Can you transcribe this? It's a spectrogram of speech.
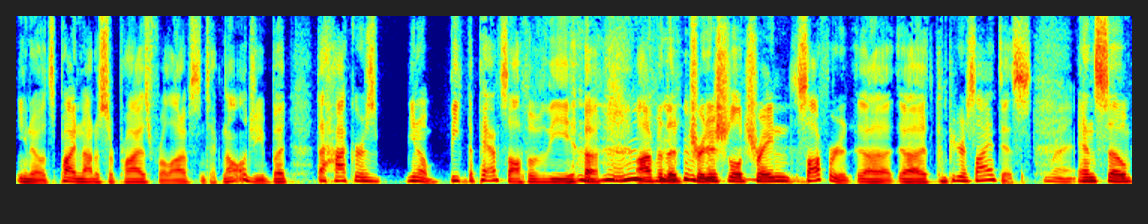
you know, it's probably not a surprise for a lot of us in technology, but the hackers, you know, beat the pants off of the uh, off of the traditional trained software uh, uh, computer scientists. Right. And so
